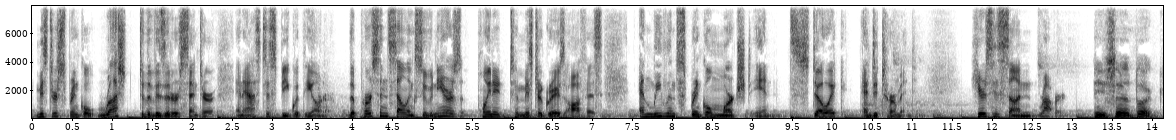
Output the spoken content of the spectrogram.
Mr. Sprinkle rushed to the visitor center and asked to speak with the owner. The person selling souvenirs pointed to Mr. Gray's office, and Leland Sprinkle marched in, stoic and determined. Here's his son, Robert. He said, Look,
